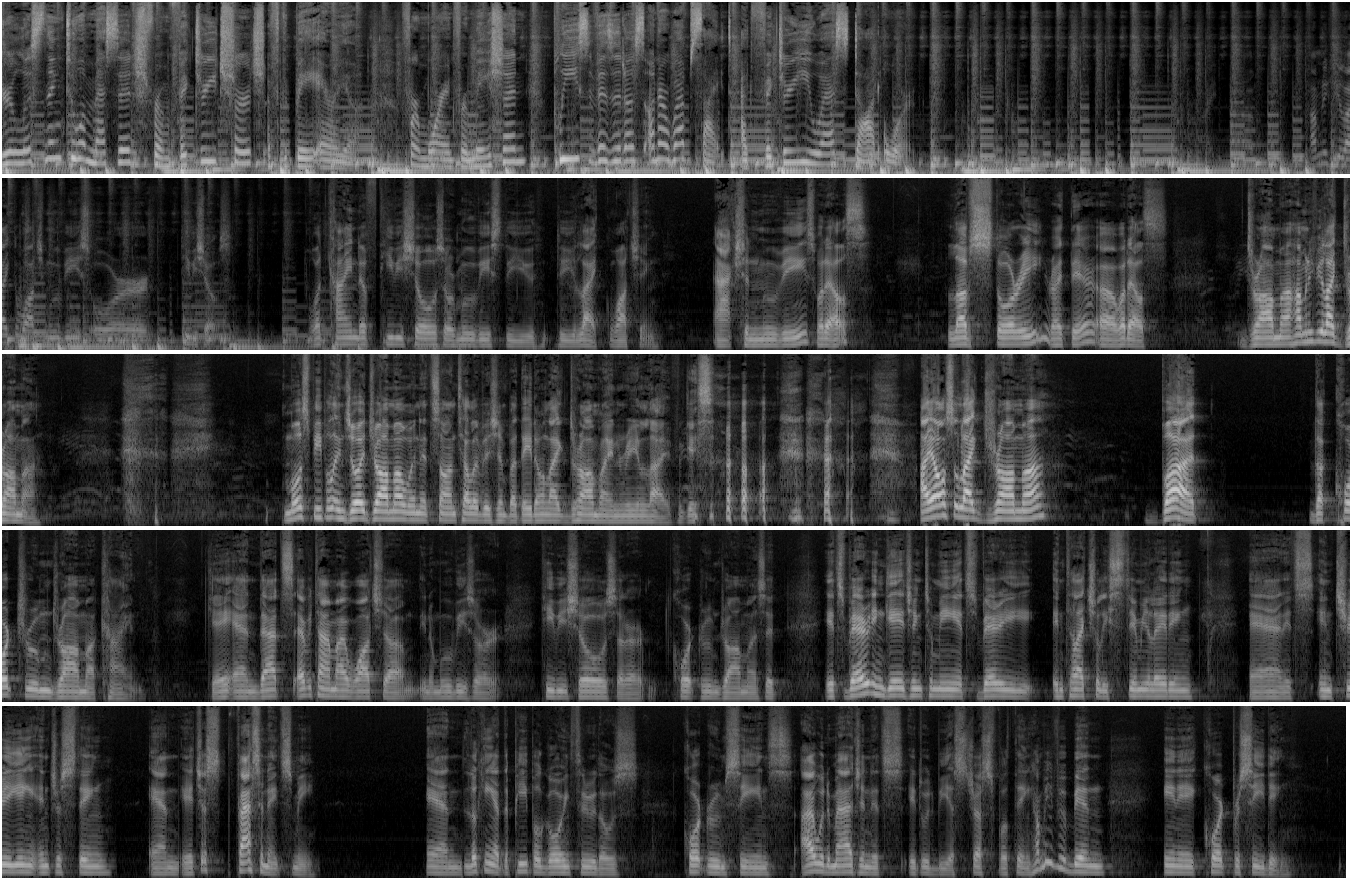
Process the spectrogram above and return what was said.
You're listening to a message from Victory Church of the Bay Area. For more information, please visit us on our website at victoryus.org. How many of you like to watch movies or TV shows? What kind of TV shows or movies do you do you like watching? Action movies. What else? Love story, right there. Uh, what else? Drama. How many of you like drama? Most people enjoy drama when it's on television, but they don't like drama in real life. Okay, so I also like drama, but the courtroom drama kind. Okay, and that's every time I watch um, you know movies or TV shows that are courtroom dramas. It it's very engaging to me. It's very intellectually stimulating, and it's intriguing, interesting, and it just fascinates me and looking at the people going through those courtroom scenes, I would imagine it's it would be a stressful thing. How many of you been in a court proceeding?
